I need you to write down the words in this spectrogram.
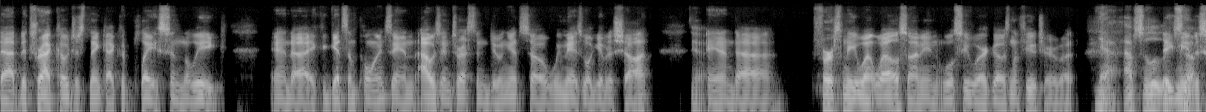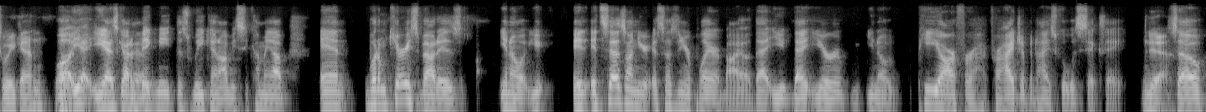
that the track coaches think I could place in the league, and uh, it could get some points. And I was interested in doing it, so we may as well give it a shot. Yeah. And uh, first meet went well, so I mean, we'll see where it goes in the future. But Yeah, absolutely. big meet So- this weekend. Well, yeah, you guys got a Yeah. big meet this weekend, obviously coming up. And what I'm curious about is, you know, you, it, it says on your it says in your player bio that you that your you know PR for for high jump in high school was six eight. Yeah. So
